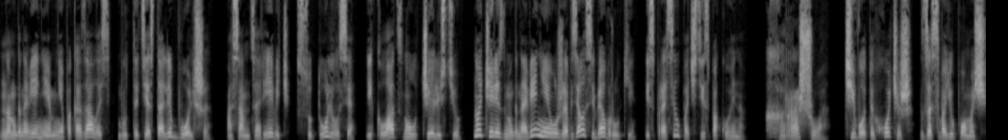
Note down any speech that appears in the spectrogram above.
На мгновение мне показалось, будто те стали больше, а сам царевич сутулился и клацнул челюстью, но через мгновение уже взял себя в руки и спросил почти спокойно. «Хорошо, чего ты хочешь за свою помощь.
